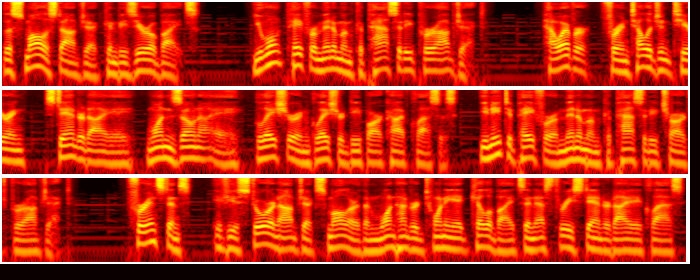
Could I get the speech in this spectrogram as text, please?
the smallest object can be 0 bytes. You won't pay for minimum capacity per object. However, for intelligent tiering, standard IA, one zone IA, Glacier and Glacier Deep Archive classes, you need to pay for a minimum capacity charge per object. For instance, if you store an object smaller than 128 kilobytes in S3 standard IA class,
